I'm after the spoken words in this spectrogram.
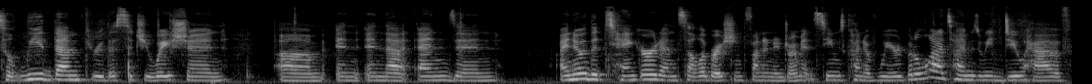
to lead them through the situation, um, and and that ends in. I know the tankard and celebration, fun, and enjoyment seems kind of weird, but a lot of times we do have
